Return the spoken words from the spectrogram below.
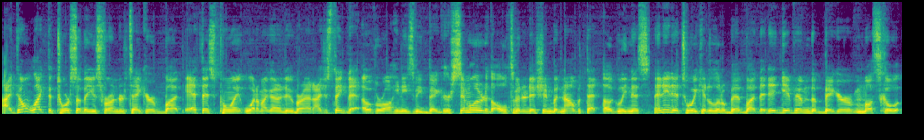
I don't like the torso they use for Undertaker, but at this point, what am I going to do, Brad? I just think that overall he needs to be bigger. Similar to the Ultimate Edition, but not with that ugliness. They need to tweak it a little bit, but they did give him the bigger muscle,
